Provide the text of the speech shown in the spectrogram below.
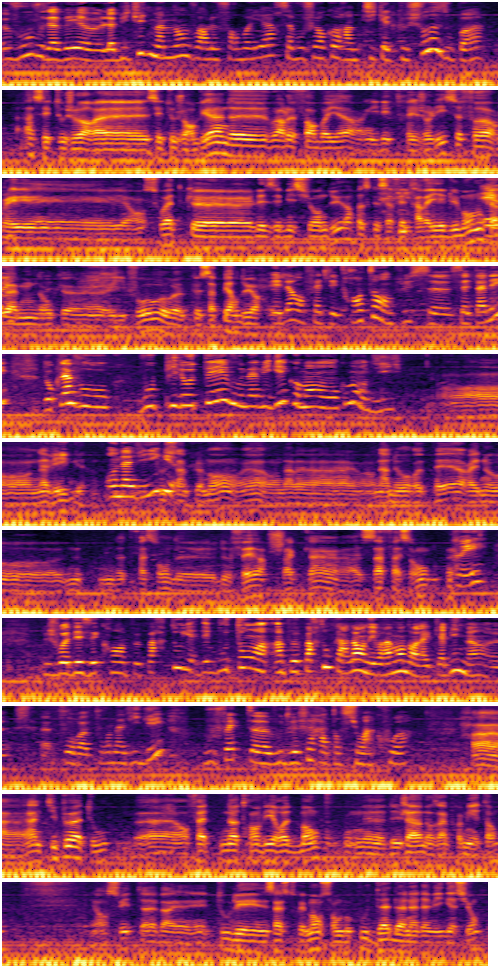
Vous, vous avez euh, l'habitude maintenant de voir le Fort Boyard. Ça vous fait encore un petit quelque chose ou pas? Ah, c'est toujours, euh, c'est toujours bien de voir le Fort Boyard. Il est très joli ce fort et on souhaite que les émissions durent parce que ça fait travailler du monde Eh quand oui. même. Donc euh, il faut que ça perdure. Et là, on fête les 30 ans en plus euh, cette année. Donc là, vous, vous pilotez, vous naviguez, comment on, comment on dit? Navigue. On Tout navigue simplement, hein, on, a, on a nos repères et nos, notre façon de, de faire, chacun à sa façon. Oui. Je vois des écrans un peu partout, il y a des boutons un, peu partout, car là on est vraiment dans la cabine hein, euh, pour, pour naviguer. Vous faites, euh, vous devez faire attention à quoi? Ah, un petit peu à tout. Euh, en fait, notre environnement, euh, déjà dans un premier temps. Et ensuite, euh, ben, tous les instruments sont beaucoup d'aide à la navigation.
